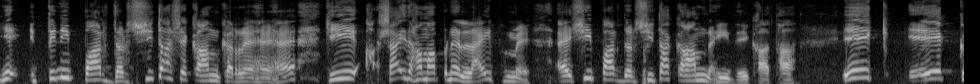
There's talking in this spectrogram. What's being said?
ये इतनी पारदर्शिता से काम कर रहे हैं कि शायद हम अपने लाइफ में ऐसी पारदर्शिता काम नहीं देखा था। एक एक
